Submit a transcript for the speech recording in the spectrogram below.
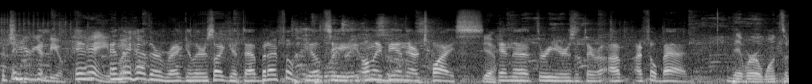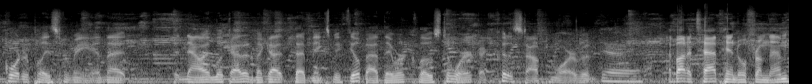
But you're going to be And, okay. and but they had their regulars. I get that, but I feel guilty only being there twice Yeah. in the three years that they were. I, I feel bad. they were a once a quarter place for me and that and now i look at it I'm like that, that makes me feel bad they were close to work i could have stopped more but Yeah, I bought a tap handle from them,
